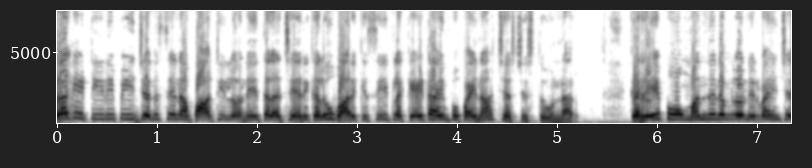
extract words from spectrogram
అలాగే టీడీపీ జనసేన పార్టీలో నేతల చేరికలు వారికి సీట్ల కేటాయింపు పైన చర్చిస్తూ ఉన్నారు. రేపు మందిరంలో నిర్వహించే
